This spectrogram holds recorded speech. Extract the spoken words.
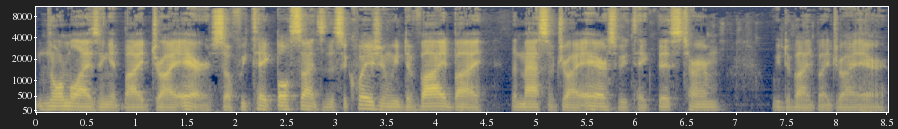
normalizing it by dry air. So if we take both sides of this equation, we divide by the mass of dry air. So we take this term, we divide by dry air.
